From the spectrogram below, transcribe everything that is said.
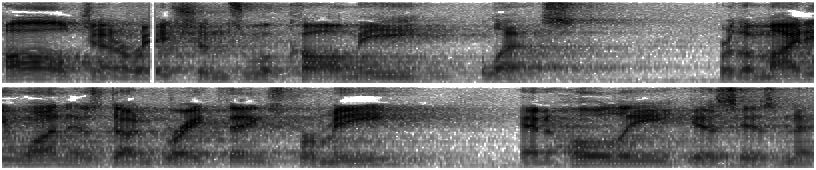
all generations will call me blessed. For the Mighty One has done great things for me and holy is his name.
